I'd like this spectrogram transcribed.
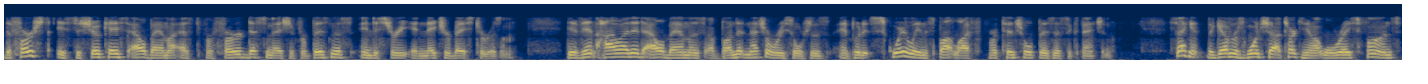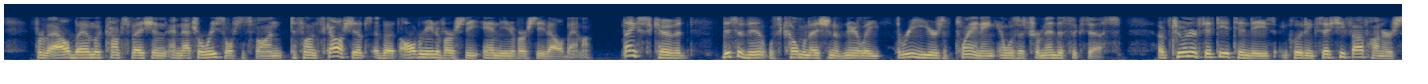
The first is to showcase Alabama as the preferred destination for business, industry, and nature based tourism. The event highlighted Alabama's abundant natural resources and put it squarely in the spotlight for potential business expansion. Second, the governor's one shot turkey hunt will raise funds for the Alabama Conservation and Natural Resources Fund to fund scholarships at both Auburn University and the University of Alabama. Thanks to COVID, this event was a culmination of nearly three years of planning and was a tremendous success. Over 250 attendees, including 65 hunters,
